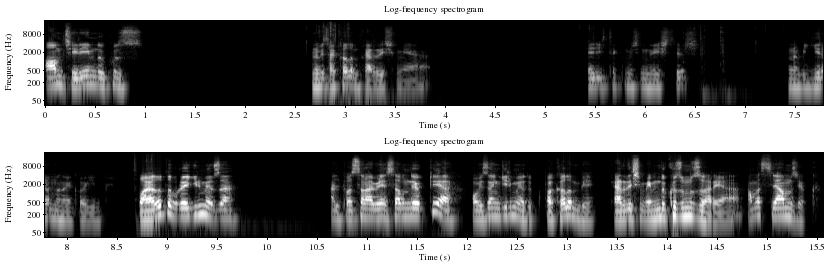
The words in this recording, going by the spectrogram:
Am çeliğim 9. Şunu bir takalım kardeşim ya. Her iki takım için değiştir. Şuna bir gir amına koyayım. Bayağıdır da buraya girmiyoruz ha. Alparslan abinin hesabında yoktu ya. O yüzden girmiyorduk. Bakalım bir. Kardeşim M9'umuz var ya. Ama silahımız yok.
